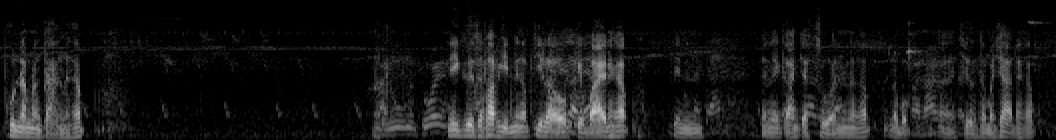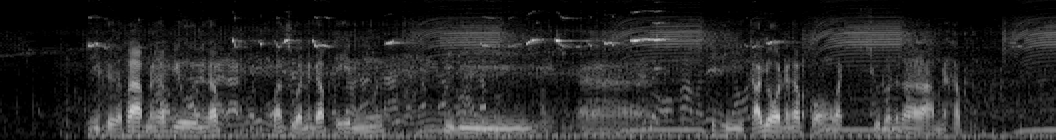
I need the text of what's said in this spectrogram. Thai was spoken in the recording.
ผู้นำต่างๆนะครับ นี่คือสภาพหินนะครับที่เราเก็บไว้นะครับ เป็นในการจัดสวนนะครับ ระบบเชิงธรรมชาตินะครับ นี่คือสภาพนะครับวิวนะครับบางส่วนนะครับเห็นที่ดีที่ดีก้ายอดนะครับ ของวัดชูนนทรารามนะครับ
